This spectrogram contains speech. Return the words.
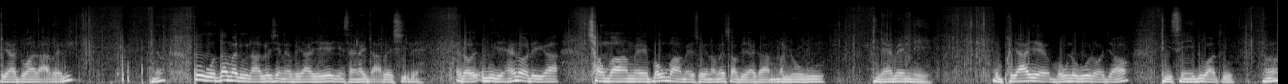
ဘုရားသွားတာပဲလေ နော်ကိုယ့်ကိုတတ်မဲ့လူလာလို့ရှင်လည်းဘုရားရေးရေးချင်းဆိုင်လိုက်တာပဲရှိတယ်အဲ့တော့အခုယဟန်တော်တွေကခြောင်ပါမယ်ပုံပါမယ်ဆိုရင်တော့မြတ်စွာဘုရားကမလိုဘူးဒီတိုင်းပဲနေဘုရားရဲ့ဘုံတကူတော်ကြောင့်ဒီစင်ကြီးသူ့ဟာသူနော်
